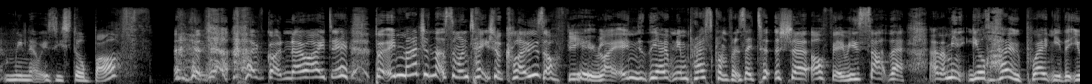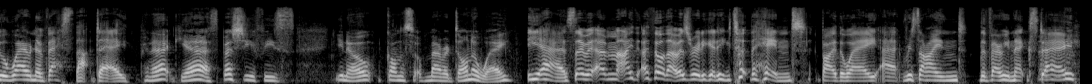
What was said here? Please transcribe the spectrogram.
I mean, is he still buff? I've got no idea. But imagine that someone takes your clothes off you. Like in the opening press conference, they took the shirt off him. He sat there. I mean, you'll hope, won't you, that you were wearing a vest that day? Pinnock, yeah, especially if he's, you know, gone sort of Maradona way. Yeah, so um, I, I, thought that was really good. He took the hint, by the way, uh, resigned the very next day.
